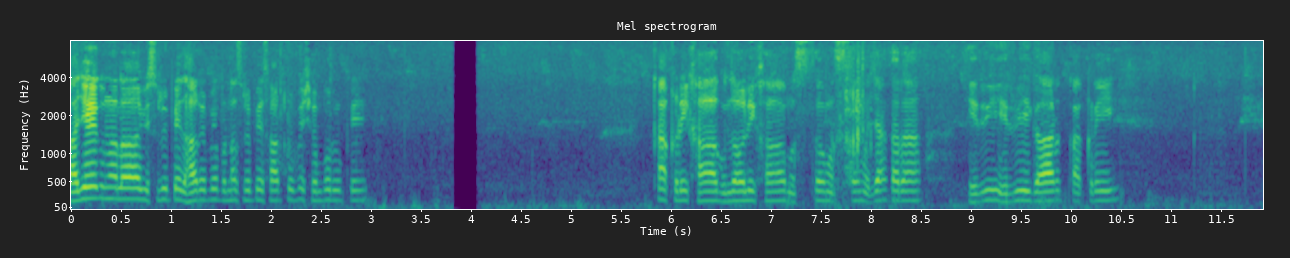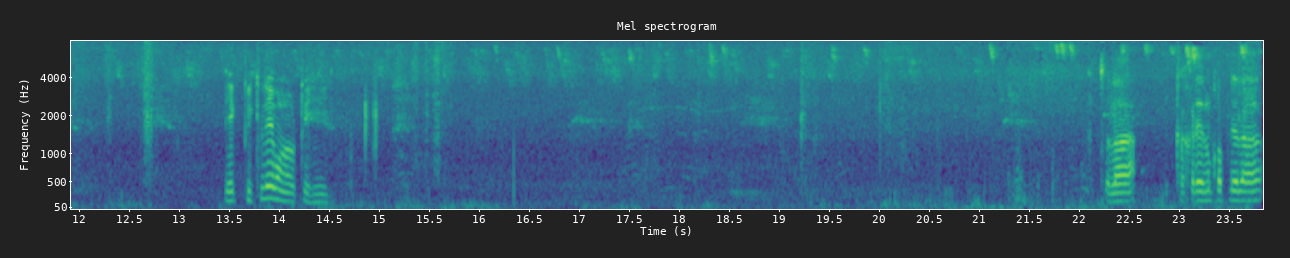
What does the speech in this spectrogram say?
पाहिजे कुणाला? वीस रुपये दहा रुपये पन्नास रुपये साठ रुपये शंभर रुपये. काकडी खा गुंजावली खा. मस्त मस्त मजा करा. हिरवी हिरवीगार काकडी. एक पिकले मला वाटते ही. चला काकड्या नको आपल्याला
